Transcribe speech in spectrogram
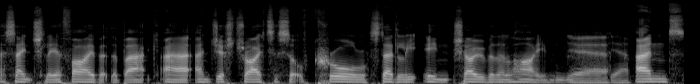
essentially a five at the back uh, and just try to sort of crawl steadily inch over the line. Yeah, yeah. And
